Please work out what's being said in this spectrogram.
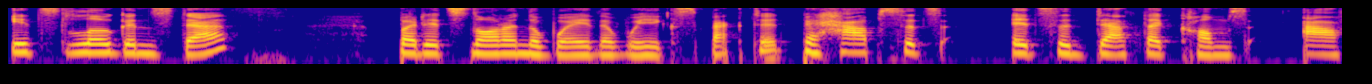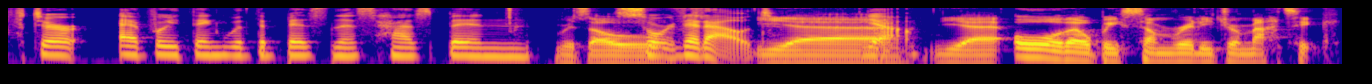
it's Logan's death, but it's not in the way that we expected. Perhaps it's it's a death that comes after everything with the business has been Resolved. sorted out. Yeah. Yeah. Yeah. Or there'll be some really dramatic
